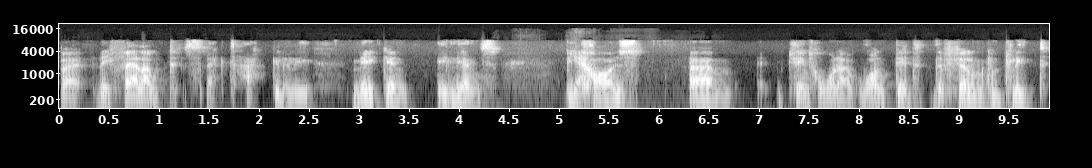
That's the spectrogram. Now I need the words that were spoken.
but they fell out spectacularly making Aliens Yeah. because um, James Horner wanted the film complete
